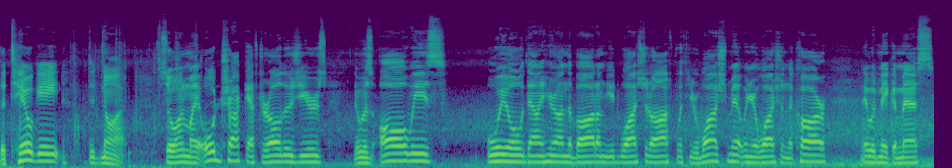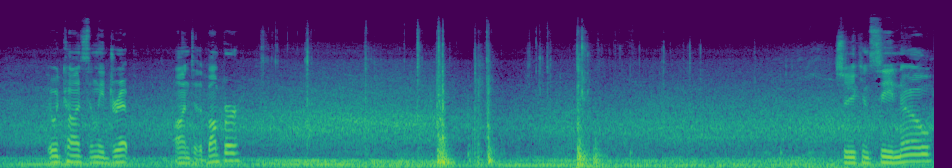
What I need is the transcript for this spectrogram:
the tailgate did not. So on my old truck, after all those years, there was always oil down here on the bottom. You'd wash it off with your wash mitt when you're washing the car. It would make a mess. It would constantly drip onto the bumper. So you can see no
